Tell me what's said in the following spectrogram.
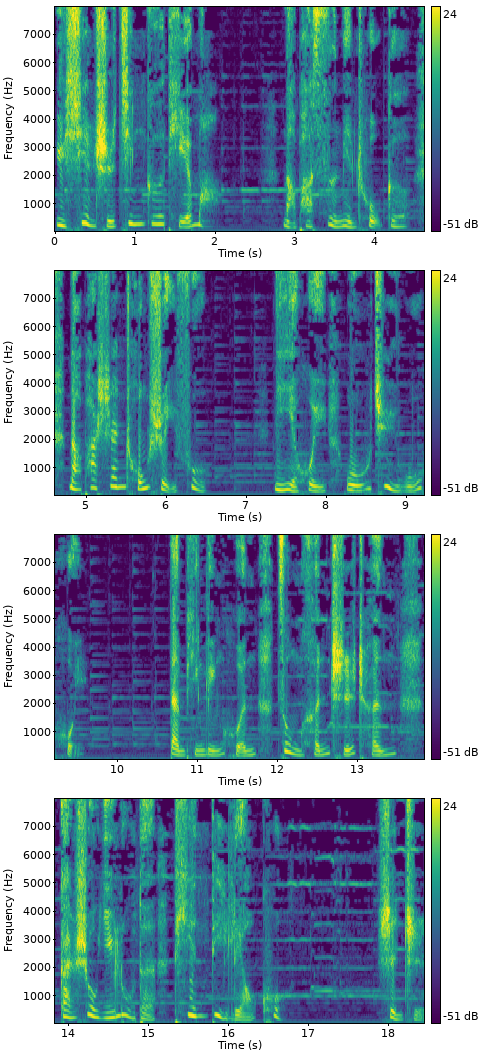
与现实金戈铁马，哪怕四面楚歌，哪怕山重水复，你也会无惧无悔。但凭灵魂纵横驰骋，感受一路的天地辽阔，甚至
